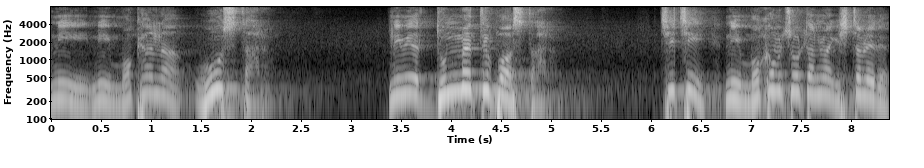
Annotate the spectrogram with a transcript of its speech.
నీ నీ ముఖాన ఊస్తారు. నీ మీద దుమ్మెత్తి పోస్తారు చిచి నీ ముఖం చూడటానికి నాకు ఇష్టం లేదు.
